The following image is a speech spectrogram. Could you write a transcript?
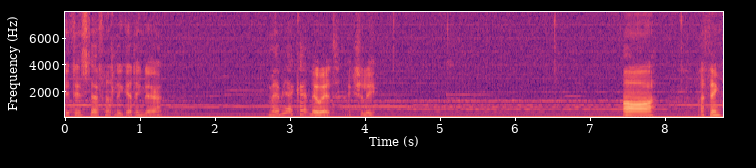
It is definitely getting there. Maybe I can do it, actually. Ah, uh, I think...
